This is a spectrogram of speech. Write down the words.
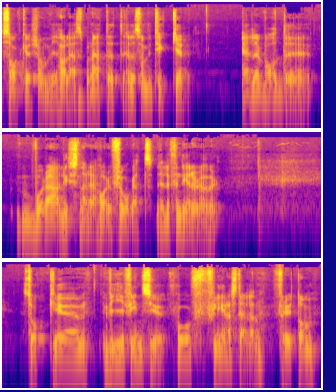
saker som vi har läst på nätet. Eller som vi tycker. Eller vad eh, våra lyssnare har frågat eller funderar över. Så eh, vi finns ju på flera ställen. Förutom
